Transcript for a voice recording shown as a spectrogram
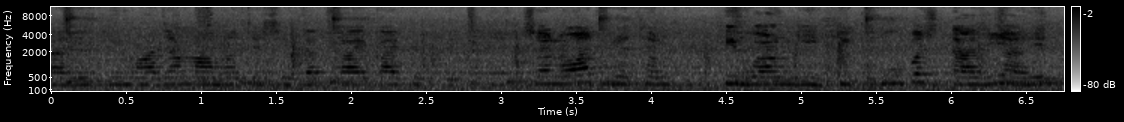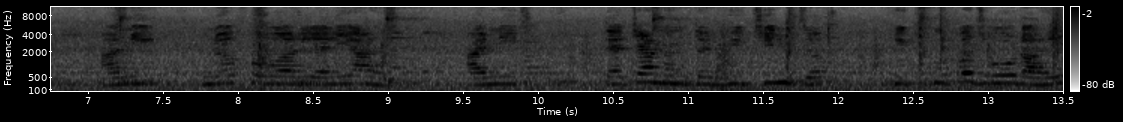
आहे की माझ्या मामाच्या शेतात काय काय पिकते. सर्वात प्रथम ही वांगी ही खूपच ताजी आहेत आणि न फवारलेली आहे. आणि त्याच्यानंतर ही चिंच ही खूपच गोड आहे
